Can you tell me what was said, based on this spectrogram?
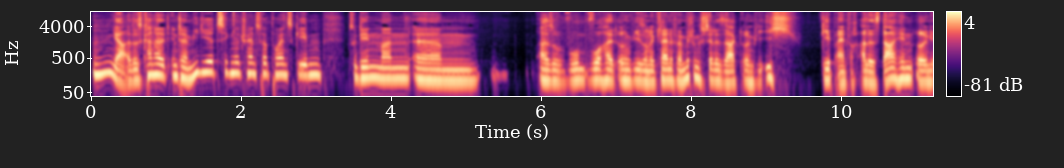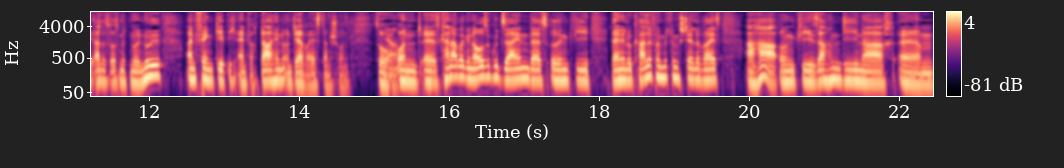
Mm, Ja, also es kann halt Intermediate Signal Transfer Points geben, zu denen man ähm, also wo, wo halt irgendwie so eine kleine Vermittlungsstelle sagt, irgendwie ich gebe einfach alles dahin, irgendwie alles, was mit 00 anfängt, gebe ich einfach dahin und der weiß dann schon. So, Ja. und äh, es kann aber genauso gut sein, dass irgendwie deine lokale Vermittlungsstelle weiß, aha, irgendwie Sachen, die nach ähm,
